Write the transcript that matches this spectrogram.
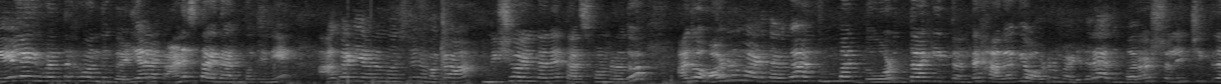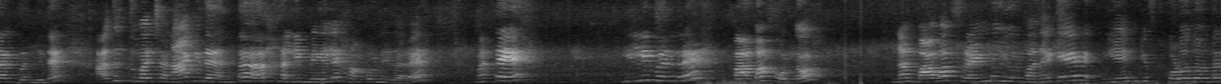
ಮೇಲೆ ಇರುವಂತಹ ಒಂದು ಗಡಿಯಾರ ಕಾಣಿಸ್ತಾ ಇದೆ ಅನ್ಕೋತೀನಿ. ಆ ಗಡಿಯಾರನು ನಮಗ ಮಿಶೋ ಇಂದಾನೆ ತರಿಸ್ಕೊಂಡಿರೋದು. ಅದು ಆರ್ಡರ್ ಮಾಡಿದಾಗ ತುಂಬಾ ದೊಡ್ಡದಾಗಿತ್ತಂತೆ ಹಾಗಾಗಿ ಆರ್ಡರ್ ಮಾಡಿದ್ದಾರೆ. ಅದು ಬರೋಷ್ಟರಲ್ಲಿ ಚಿಕ್ಕದಾಗಿ ಬಂದಿದೆ. ಅದು ತುಂಬಾ ಚೆನ್ನಾಗಿದೆ ಅಂತ ಅಲ್ಲಿ ಮೇಲೆ ಹಾಕೊಂಡಿದ್ದಾರೆ. ಮತ್ತೆ ಇಲ್ಲಿ ಬಂದ್ರೆ ಬಾಬಾ ಫೋಟೋ ನಮ್ಮ ಬಾಬಾ ಫ್ರೆಂಡು ಇವ್ರ ಮನೆಗೆ ಏನು ಗಿಫ್ಟ್ ಕೊಡೋದು ಅಂತ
